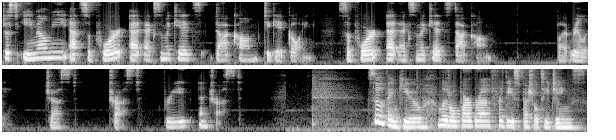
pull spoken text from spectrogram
Just email me at support at eczemakids.com to get going. support at eczemakids.com. But really, just trust. Breathe and trust. So, thank you, little Barbara, for these special teachings.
